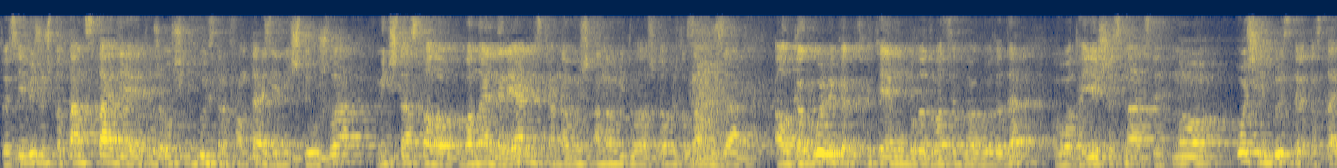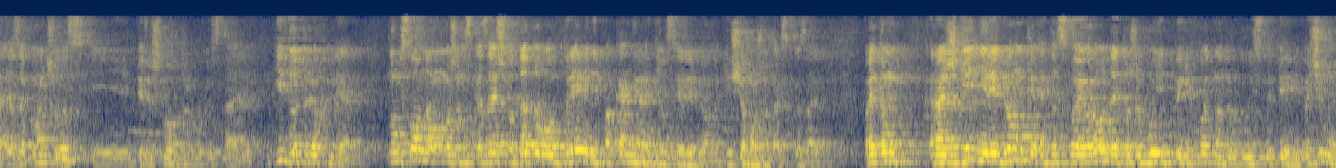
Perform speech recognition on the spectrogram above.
То есть я вижу, что там стадия, это уже очень быстро, фантазия мечты ушла, мечта стала банальной реальностью, она, выш, она увидела, что вышла замуж за алкоголика, хотя ему было 22 года, да, вот, а ей 16, но очень быстро эта стадия закончилась и перешло в другую стадию, и до трех лет. Ну, условно мы можем сказать, что до того времени, пока не родился ребенок, еще можно так сказать. Поэтому рождение ребенка это своего рода, это уже будет переход на другую ступень. Почему?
